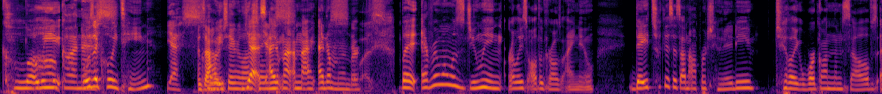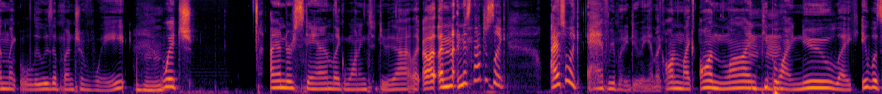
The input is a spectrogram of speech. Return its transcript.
Chloe. Oh, was it. Chloe Ting? Yes. Is that how you say her last yes, name? I, I'm not, I'm not. I don't Yes, it remember. was. But everyone was doing, or at least all the girls I knew, they took this as an opportunity to like work on themselves and like lose a bunch of weight, Mm-hmm. which I understand like wanting to do that. Like, uh, and, and it's not just like I saw like everybody doing it, like on like online, people I knew, like it was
